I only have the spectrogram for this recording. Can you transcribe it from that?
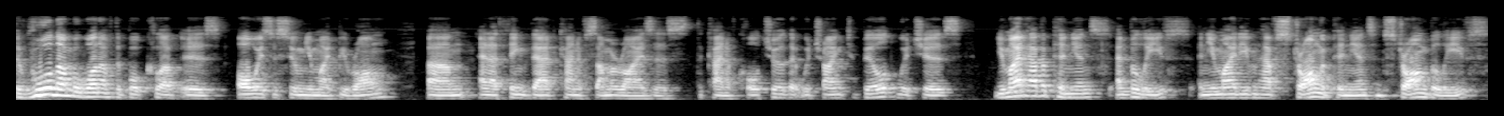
the rule number one of the book club is always assume you might be wrong. Um, and I think that kind of summarizes the kind of culture that we're trying to build, which is you might have opinions and beliefs, and you might even have strong opinions and strong beliefs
